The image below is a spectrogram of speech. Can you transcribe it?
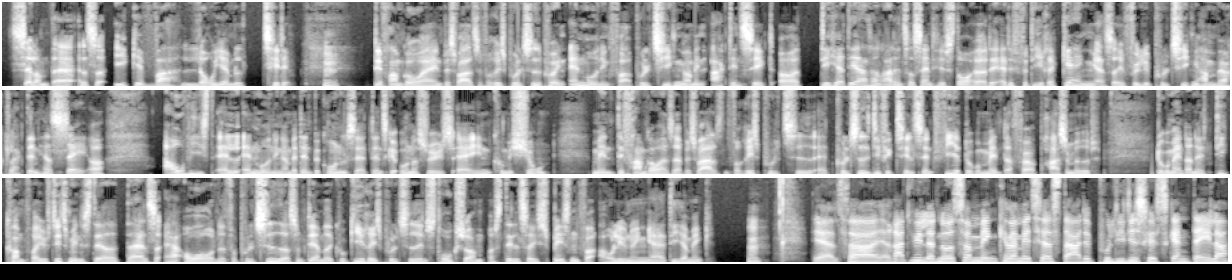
Selvom der altså ikke var lovhjemmel til det. Hmm. Det fremgår af en besvarelse fra Rigspolitiet på en anmodning fra politikken om en agtindsigt. Og det her, det er altså en ret interessant historie, og det er det, fordi regeringen, altså ifølge politikken, har mørklagt den her sag og afvist alle anmodninger med den begrundelse, at den skal undersøges af en kommission. Men det fremgår altså af besvarelsen fra Rigspolitiet, at politiet de fik tilsendt fire dokumenter før pressemødet. Dokumenterne de kom fra Justitsministeriet, der altså er overordnet for politiet, og som dermed kunne give Rigspolitiet instruks om at stille sig i spidsen for aflivningen af de her mink. Hmm. Det er altså ret vildt, at noget som mink kan være med til at starte politiske skandaler.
